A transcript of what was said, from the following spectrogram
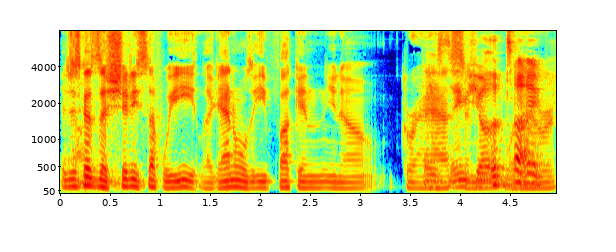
It's just because the shitty stuff we eat. Like animals eat fucking, you know, grass. same and shit all the time.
